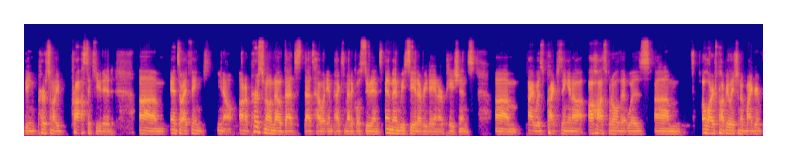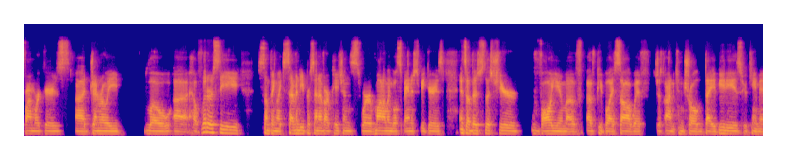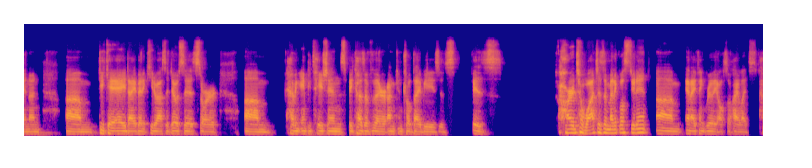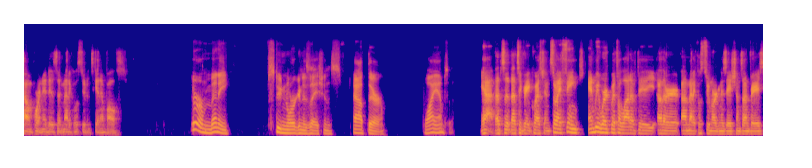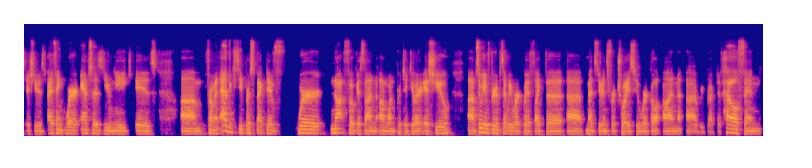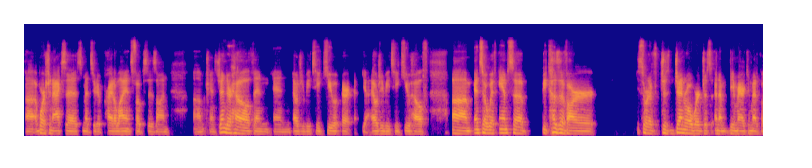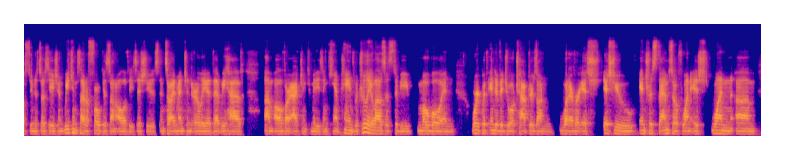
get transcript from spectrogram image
being personally prosecuted. Um, and so i think you know on a personal note that's that's how it impacts medical students. And then we see it every day in our patients. Um, i was practicing in a, a hospital that was um, a large population of migrant farm workers uh, generally low uh, health literacy. Something like 70% of our patients were monolingual spanish speakers. And so there's the sheer volume of of people I saw with just uncontrolled diabetes who came in on um, DKA, diabetic ketoacidosis, or um, having amputations because of their uncontrolled diabetes is is hard to watch as a medical student, um, and I think really also highlights how important it is that medical students get involved. There are many student organizations out there. Why AMSA? Yeah, that's a that's a great question. So I think, and we work with a lot of the other uh, medical student organizations on various issues. I think where AMSA is unique is um, from an advocacy perspective. We're not focused on on one particular issue. Um, so we have groups that we work with, like the uh, Med Students for Choice, who work on uh, reproductive health and uh, abortion access. Med Student Pride Alliance focuses on um, transgender health and and LGBTQ or yeah LGBTQ health. Um, and so with AMSA, because of our sort of just general, we're just an, the American Medical Student Association. We can sort of focus on all of these issues. And so I mentioned earlier that we have um, all of our action committees and campaigns, which really allows us to be mobile and work with individual chapters on whatever ish, issue interests them. So if one ish one um,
